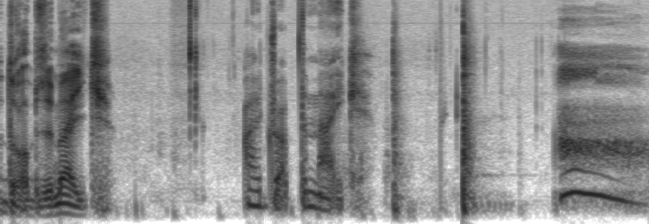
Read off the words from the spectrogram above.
Drop the mic. I drop the mic. Oh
